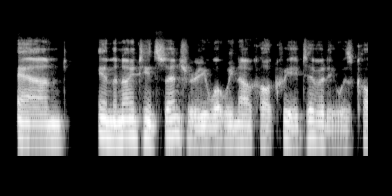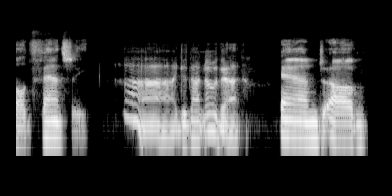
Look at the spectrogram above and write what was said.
And in the 19th century, what we now call creativity was called fancy. Ah, I did not know that. And um,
